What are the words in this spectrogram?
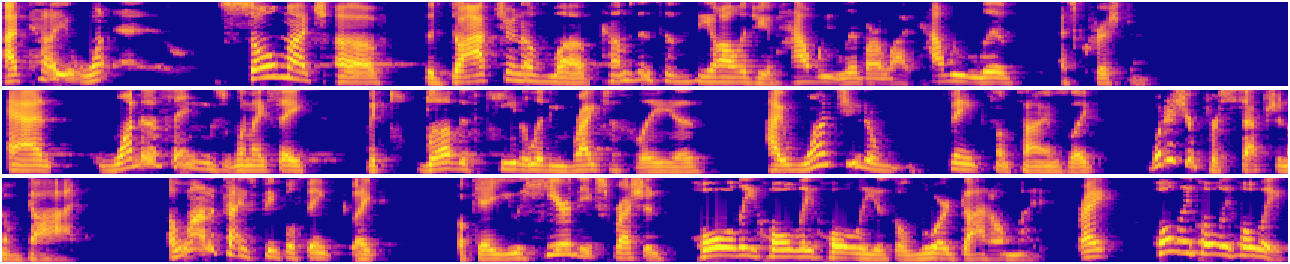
I tell you, so much of the doctrine of love comes into the theology of how we live our lives, how we live as Christians. And one of the things when I say the love is key to living righteously is I want you to think sometimes like, what is your perception of God? A lot of times people think like, okay, you hear the expression, holy, holy, holy is the Lord God Almighty, right? Holy, holy, holy.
